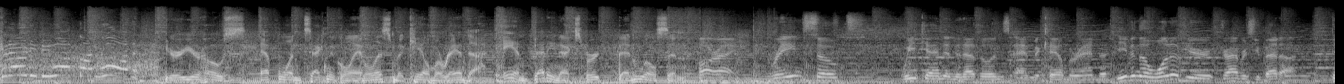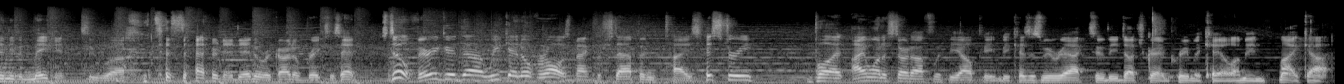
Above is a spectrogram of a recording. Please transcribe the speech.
can only be won by one. Here are your hosts, F1 technical analyst Mikhail Miranda and betting expert Ben Wilson. All right, rain soaked weekend in the Netherlands and Mikhail Miranda. Even though one of your drivers you bet on didn't even make it to uh, to Saturday, Daniel Ricciardo breaks his head. Still, very good uh, weekend overall as Max Verstappen ties history. But I want to start off with the Alpine because as we react to the Dutch Grand Prix, Mikhail, I mean, my God.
